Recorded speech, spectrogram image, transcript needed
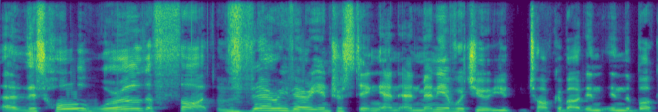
uh, this whole world of thought. Very very interesting, and and many of which you you talk about in in the book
